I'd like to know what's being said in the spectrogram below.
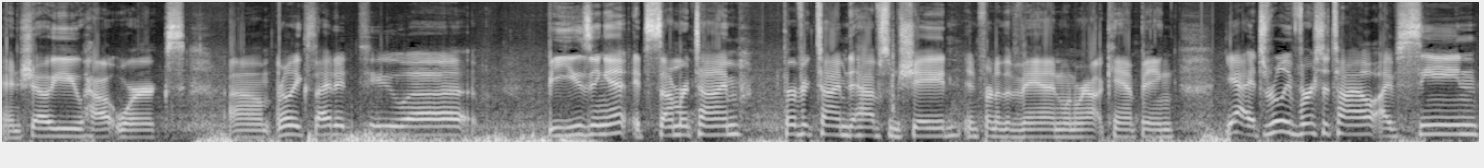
and show you how it works. Um, really excited to uh, be using it. It's summertime, perfect time to have some shade in front of the van when we're out camping. Yeah, it's really versatile. I've seen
